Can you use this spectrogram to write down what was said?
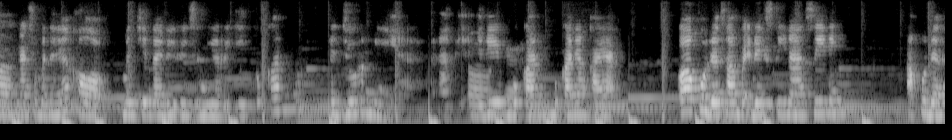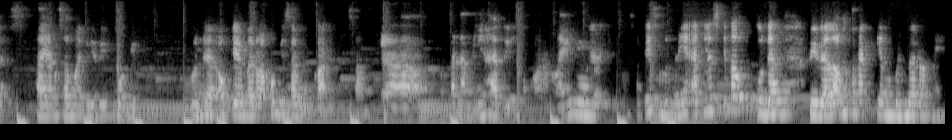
Ah, Nah sebenarnya kalau mencintai diri sendiri itu kan a journey ya nanti. Oh, Jadi bukan bukan yang kayak oh aku udah sampai destinasi nih, aku udah sayang sama diriku gitu. Udah oke baru aku bisa buka sampai uh, apa namanya hati untuk orang lain enggak. gitu. Tapi sebenarnya at least kita udah di dalam track yang benar nih.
